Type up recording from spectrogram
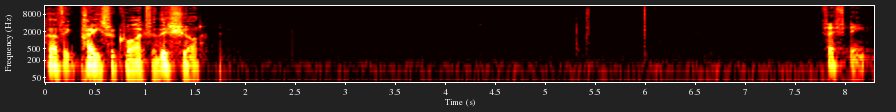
Perfect pace required for this shot. Fifteen.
